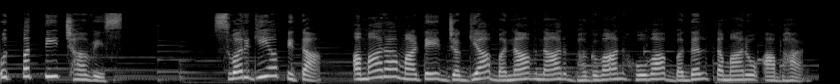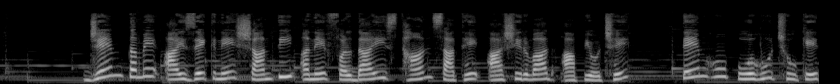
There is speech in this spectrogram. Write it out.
ઉત્પત્તિ છવ્વીસ. સ્વર્ગીય પિતા, અમારા માટે જગ્યા બનાવનાર ભગવાન હોવા બદલ તમારો આભાર. જેમ તમે આઇઝેકને શાંતિ અને ફળદાયી સ્થાન સાથે આશીર્વાદ આપ્યો છે, તેમ હું પૂહું છું કે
